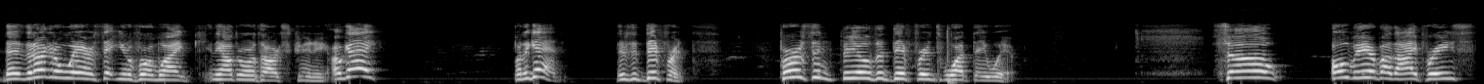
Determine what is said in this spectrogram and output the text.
they're, not going to wear a set uniform like in the ultra Orthodox community. Okay? But again, there's a difference. Person feels the difference what they wear. So, over here by the high priest,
